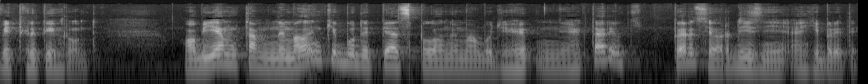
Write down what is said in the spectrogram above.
відкритий ґрунт. Об'єм там немаленький буде, 5,5, мабуть, гектарів. Перці різні гібриди.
